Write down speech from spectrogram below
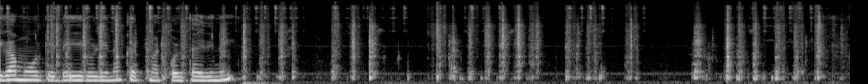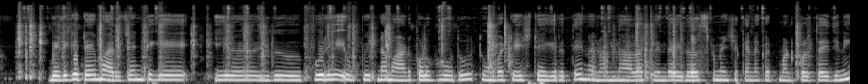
ಈಗ ಮೂರು ಗೆಡ್ಡೆ ಈರುಳ್ಳಿನ ಕಟ್ ಮಾಡ್ಕೊಳ್ತಾ ಇದ್ದೀನಿ. ಬೆಳಿಗ್ಗೆ ಟೈಮ್ ಅರ್ಜೆಂಟಿಗೆ ಇದು ಪೂರಿ ಉಪ್ಪಿಟ್ಟನ್ನ ಮಾಡ್ಕೊಳ್ಬೋದು ತುಂಬ ಟೇಸ್ಟಿಯಾಗಿರುತ್ತೆ ನಾನೊಂದು ನಾಲ್ಕರಿಂದ ಐದು ಹಸಿರು ಮೆಣಸಕ್ಕನ್ನ ಕಟ್ ಮಾಡ್ಕೊಳ್ತಾ ಇದ್ದೀನಿ.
